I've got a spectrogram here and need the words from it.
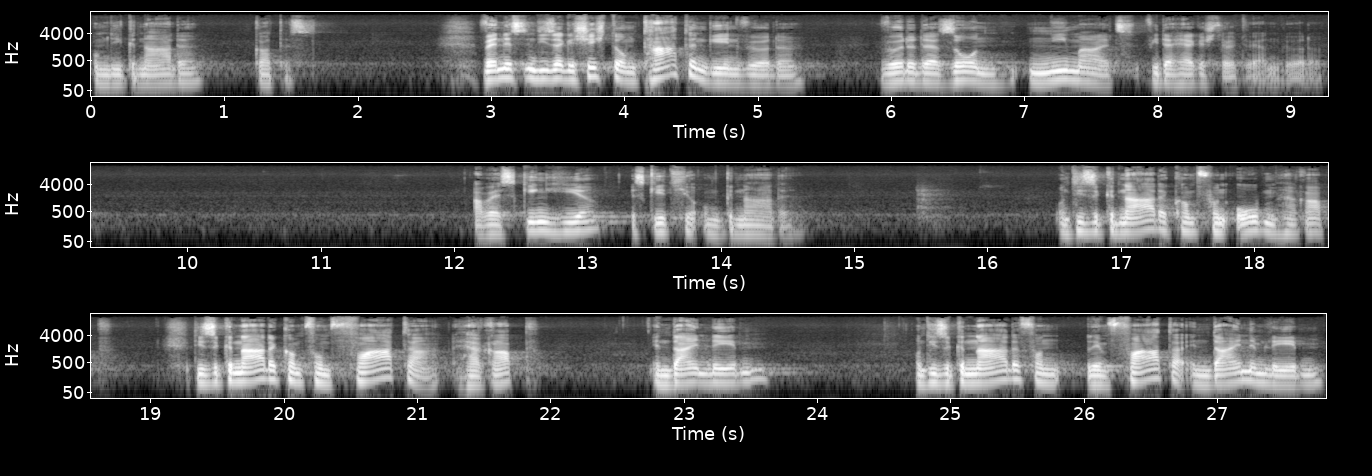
um die Gnade Gottes. Wenn es in dieser Geschichte um Taten gehen würde, würde der Sohn niemals wiederhergestellt werden würde. Aber es ging hier, es geht hier um Gnade. Und diese Gnade kommt von oben herab. Diese Gnade kommt vom Vater herab in dein Leben. Und diese Gnade von dem Vater in deinem Leben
